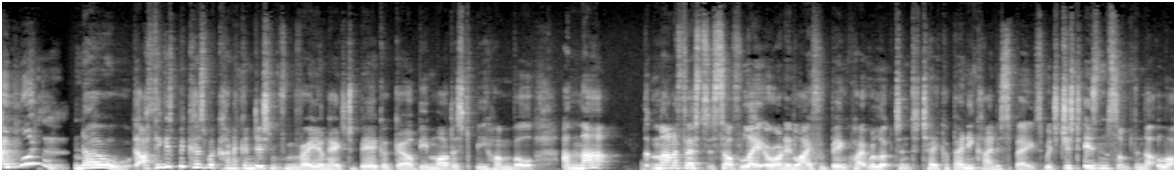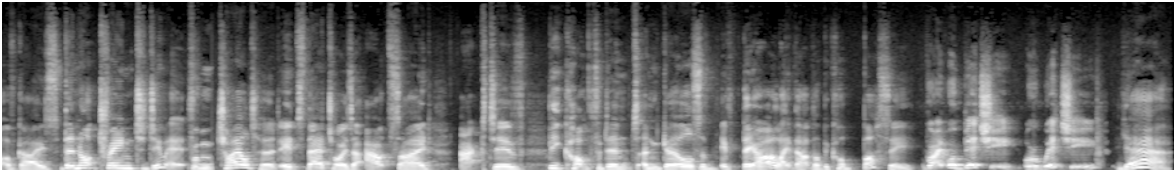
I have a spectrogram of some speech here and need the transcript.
I wouldn't. No, I think it's because we're kind of conditioned from a very young age to be a good girl, be modest, be humble. And that manifests itself later on in life of being quite reluctant to take up any kind of space, which just isn't something that a lot of guys, they're not trained to do it. From childhood, it's their toys are outside, active, be confident, and girls, if they are like that, they'll be called bossy. Right, or bitchy, or witchy. Yeah.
